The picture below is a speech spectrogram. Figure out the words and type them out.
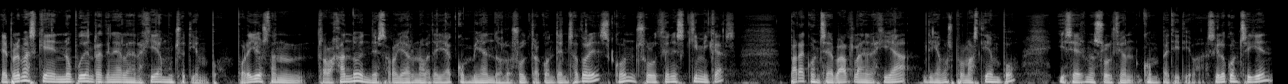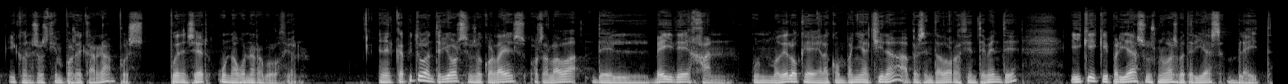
El problema es que no pueden retener la energía mucho tiempo. Por ello están trabajando en desarrollar una batería combinando los ultracondensadores con soluciones químicas para conservar la energía, digamos, por más tiempo y ser una solución competitiva. Si lo consiguen y con esos tiempos de carga, pues pueden ser una buena revolución. En el capítulo anterior, si os acordáis, os hablaba del BID Han, un modelo que la compañía china ha presentado recientemente y que equiparía sus nuevas baterías Blade.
